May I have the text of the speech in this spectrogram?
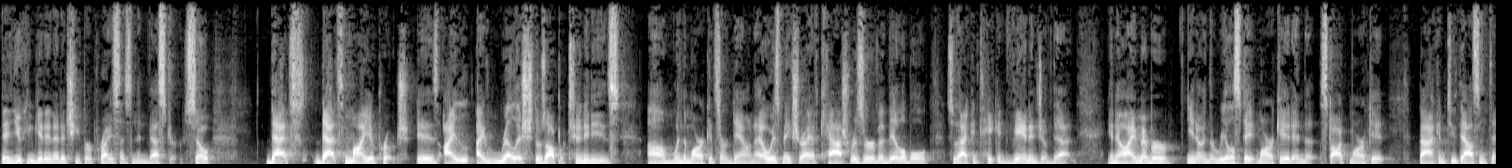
then you can get in at a cheaper price as an investor. So that's that's my approach. Is I I relish those opportunities um, when the markets are down. I always make sure I have cash reserve available so that I can take advantage of that. You know, I remember, you know, in the real estate market and the stock market back in 2000,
